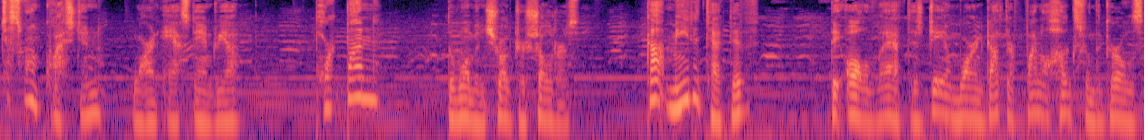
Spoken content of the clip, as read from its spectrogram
Just one question, Warren asked Andrea. Pork bun? The woman shrugged her shoulders. Got me, detective. They all laughed as Jay and Warren got their final hugs from the girls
